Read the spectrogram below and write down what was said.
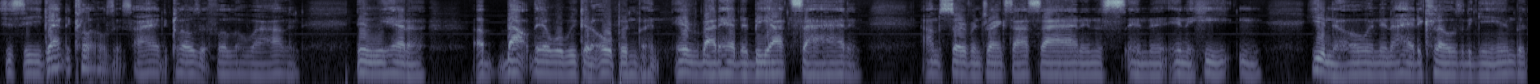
She said, you got to close it. So I had to close it for a little while. And then we had a, a bout there where we could open, but everybody had to be outside. And I'm serving drinks outside in the, in the, in the heat and you know, and then I had to close it again. But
